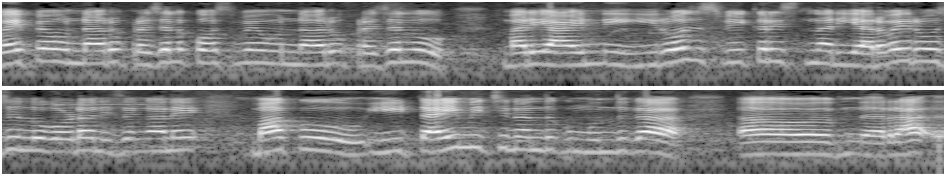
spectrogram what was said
వైపే ఉన్నారు ప్రజల కోసమే ఉన్నారు. ప్రజలు మరి ఆయన్ని ఈరోజు స్వీకరిస్తున్నారు. ఈ అరవై రోజుల్లో కూడా నిజంగానే మాకు ఈ టైం ఇచ్చినందుకు ముందుగా రా-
